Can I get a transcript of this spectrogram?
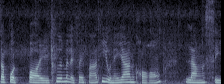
จะปลดปล่อยคลื่นแม่เหล็กไฟฟ้าที่อยู่ในย่านของรังสี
